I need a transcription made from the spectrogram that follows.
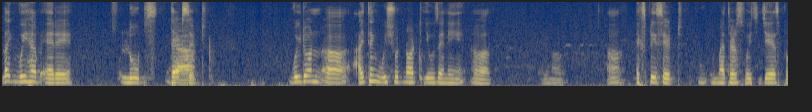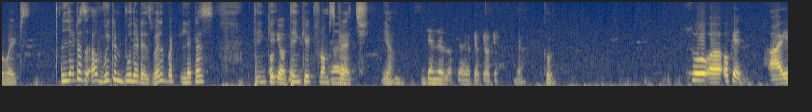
Like we have array, loops. That's Yeah. it. We don't. Uh, I think we should not use any uh, you know uh, explicit methods which JS provides. Let us. Uh, we can do that as well, but let us think Okay, it, okay, think it from scratch. Yeah. General. Okay, okay, okay, okay. Yeah. Cool. So uh, okay, I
